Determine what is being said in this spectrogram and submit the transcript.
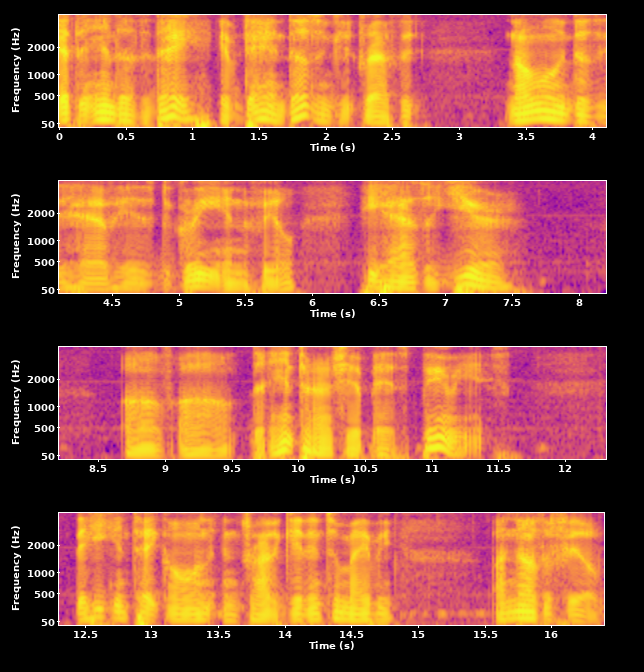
at the end of the day, if Dan doesn't get drafted, not only does he have his degree in the field, he has a year of uh, the internship experience that he can take on and try to get into maybe another field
